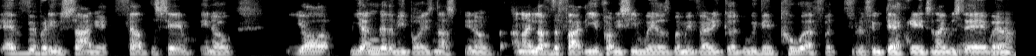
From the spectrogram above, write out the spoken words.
everybody who sang it felt the same. You know, you're younger than me, boys, and that's you know, and I love the fact that you've probably seen Wales when we're very good, but we've been poor for, for a few decades, and I was Yeah. there when. Yeah.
